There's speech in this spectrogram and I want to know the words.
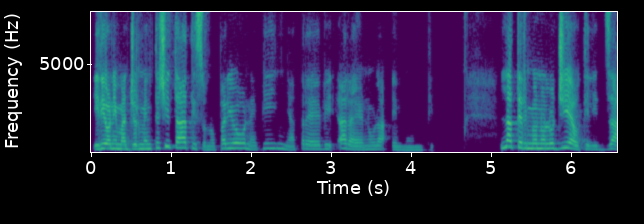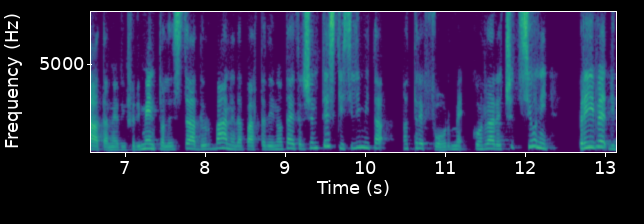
I rioni maggiormente citati sono Parione, Pigna, Trevi, Arenula e Monti. La terminologia utilizzata nel riferimento alle strade urbane da parte dei notai trecenteschi si limita a tre forme, con rare eccezioni prive di,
